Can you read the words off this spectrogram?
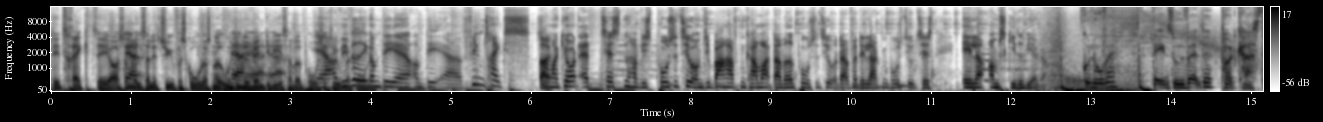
det trick til også at Ja. melde sig lidt syg for skole og sådan noget, uden ja, de nødvendigvis har været positive Ja, og vi ved ikke, corona. om det er, om det er filmtricks, som Nej. har gjort, at testen har vist positiv, om de bare har haft en kammerat, der har været positiv, og derfor er det lagt en positiv test, eller om skidtet virker. Gunova, dagens udvalgte podcast.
